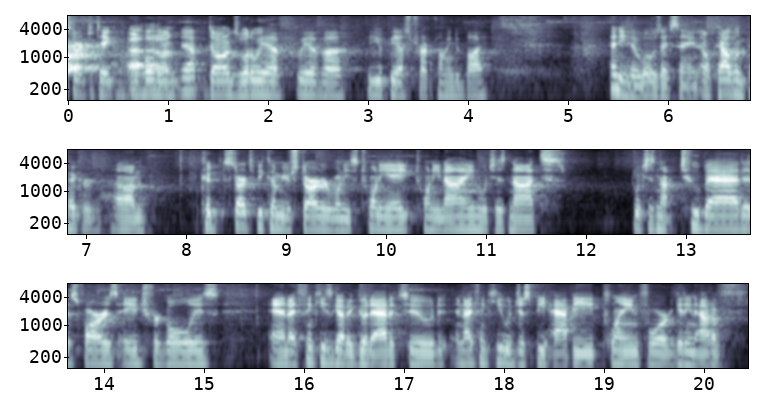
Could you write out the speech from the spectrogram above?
start to take. Uh-oh. Hold on. Yep, dogs. What do we have? We have uh, the UPS truck coming to buy. Anywho, what was I saying? Oh, Calvin Pickard um, could start to become your starter when he's 28, 29, which is not which is not too bad as far as age for goalies. And I think he's got a good attitude, and I think he would just be happy playing for getting out of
